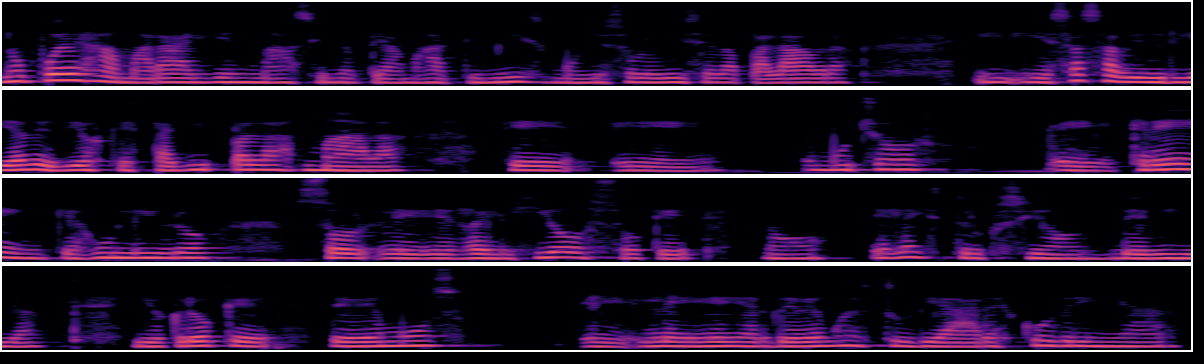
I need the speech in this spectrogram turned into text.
no puedes amar a alguien más si no te amas a ti mismo y eso lo dice la palabra. Y, esa sabiduría de Dios que está allí plasmada, que eh, muchos eh, creen que es un libro eh, religioso, que no, es la instrucción de vida. Y yo creo que debemos leer, debemos estudiar, escudriñar,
